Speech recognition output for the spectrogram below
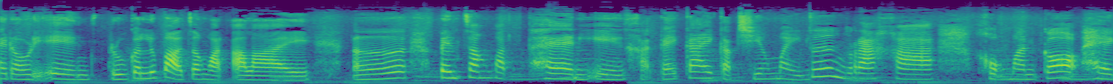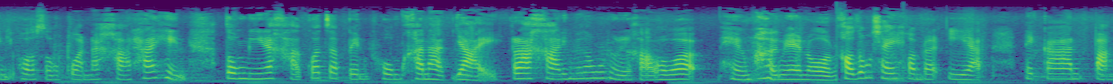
ยเราเอง รู้กันหรือเปล่าจังหวัดอะไรเออเป็นจังหวัดแพร่นี่เองค่ะ ใกล้ ๆ กับเชียงใหม่ ซึ่งราคาของมันก็แพงอยู่พอสมควรนะคะ ถ้าเห็นตรงนี้นะคะก็จะเป็นพรมขนาดใหญ่ ราคานี่ไม่ต้องพูดถึงเลยค่ะเพราะว่าแพงมากแน่นอน เขาต้องใช้ความละเอียดในการปัก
